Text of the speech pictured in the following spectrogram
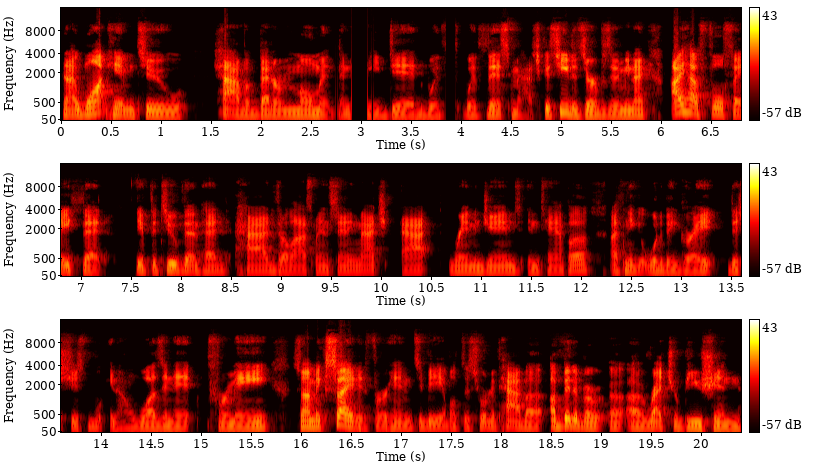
And I want him to have a better moment than he did with with this match because he deserves it. I mean, I I have full faith that if the two of them had had their last man standing match at Raymond James in Tampa, I think it would have been great. This just, you know, wasn't it for me. So I'm excited for him to be able to sort of have a, a bit of a, a retribution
